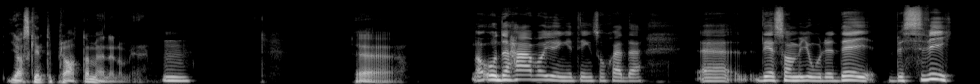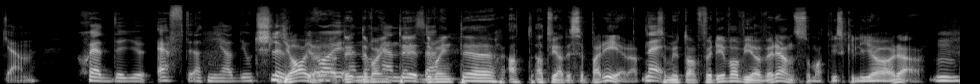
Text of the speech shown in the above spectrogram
jag ska inte prata med henne någon mer. Mm. Eh, Och det här var ju ingenting som skedde. Eh, det som gjorde dig besviken skedde ju efter att ni hade gjort slut. ja, ja, var ja. Det, det, var inte, det var inte att, att vi hade separerat. Nej. Liksom, utan för det var vi överens om att vi skulle göra. Mm.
